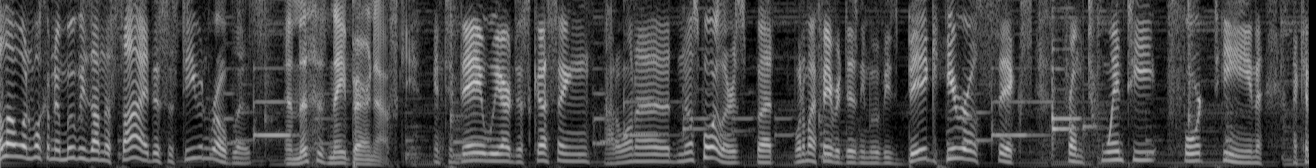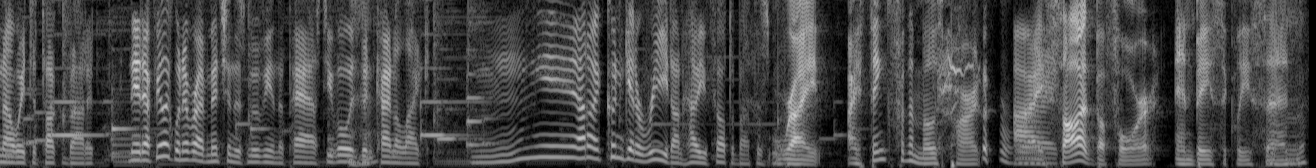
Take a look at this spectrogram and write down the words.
Hello and welcome to Movies on the Side. This is Steven Robles. And this is Nate Baranowski. And today we are discussing, I don't want to, no spoilers, but one of my favorite Disney movies, Big Hero 6 from 2014. I cannot wait to talk about it. Nate, I feel like whenever I've mentioned this movie in the past, you've always been kind of like, mm, yeah, I, don't- I couldn't get a read on how you felt about this movie. Right. I think for the most part, I saw it before and basically said, Mhm.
